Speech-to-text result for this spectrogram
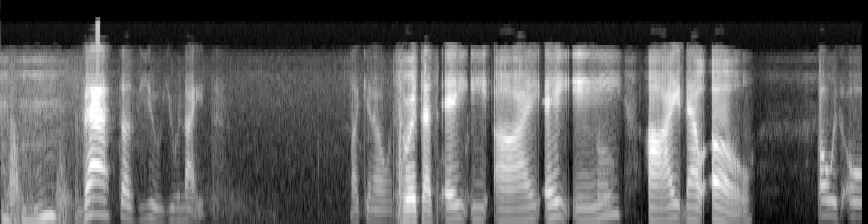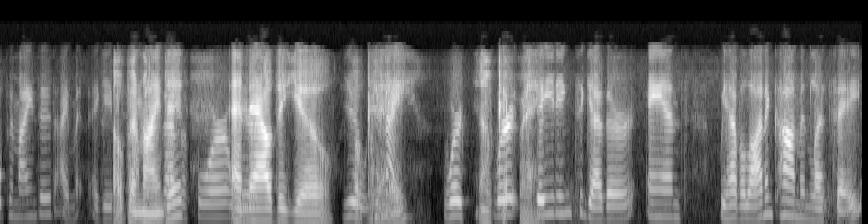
Mm-hmm. That does you unite. Like you know. So that's A E I A E I now O. O is open-minded. I, I gave open-minded, before, and now the U. You. Okay. Unite. We're okay, we're right. dating together, and we have a lot in common, let's say,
